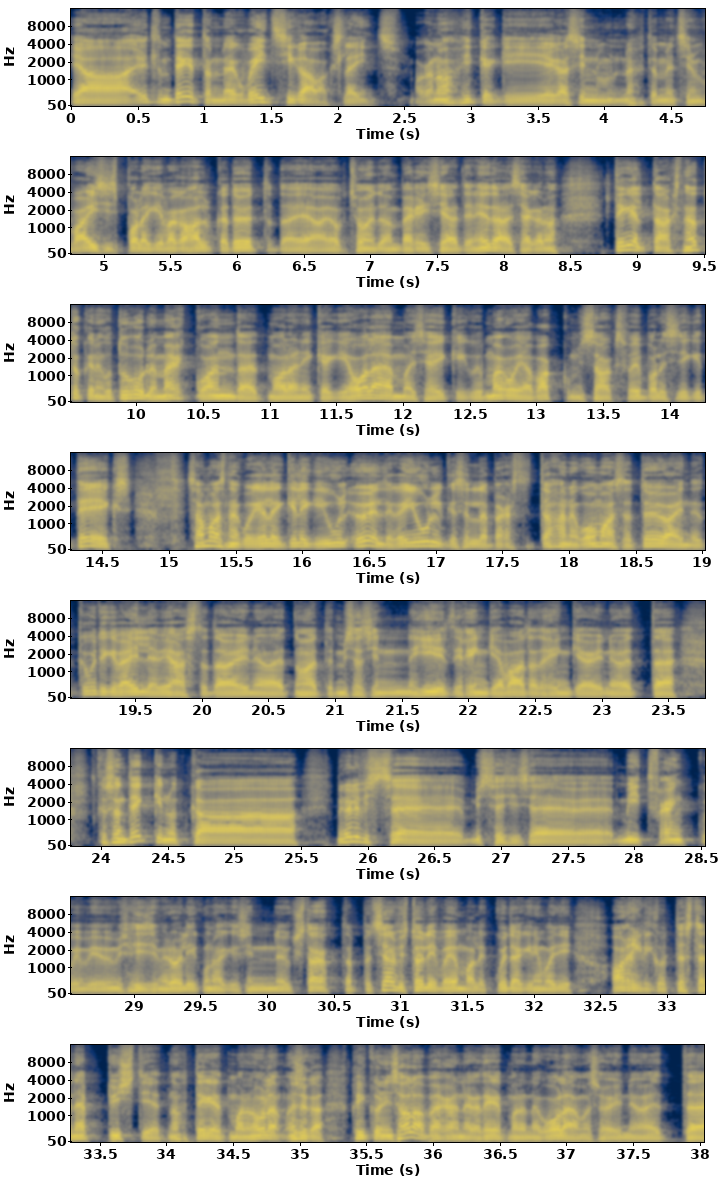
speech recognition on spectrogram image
ja ütleme, tegelikult on nagu veits igavaks läinud, aga noh, ikkagi ega siin noh, ütleme, et siin Wise'is polegi väga halb ka töötada ja, ja optsioonid on päris head ja nii edasi, aga noh. Tegelikult tahaks natuke nagu turule märku anda, et ma olen ikkagi olemas ja ikkagi, kui maru hea pakkumist saaks, võib-olla isegi teeks. samas nagu jälle kellegi öelda ka ei julge, sellepärast et taha nagu oma seda tööandjat ka kuidagi välja vihastada, on ju, et noh, et mis sa siin hiilid ringi ja vaatad ringi, on ju, et. kas on tekkinud ka, meil oli vist see, mis asi see Meet Frank või, või mis asi see meil oli kunagi siin üks startup, et seal vist oli võimalik kuidagi niimoodi harilikult tõsta näpp püsti, et noh, tegelikult ma olen olemas, ühesõnaga kõik nii salapärane, aga tegelikult ma olen nagu olemas, on ju, et.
